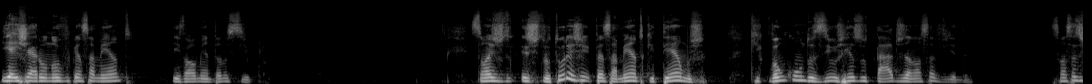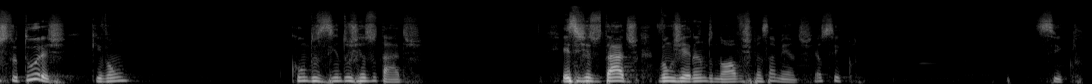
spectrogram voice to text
E aí gera um novo pensamento e vai aumentando o ciclo. São as estruturas de pensamento que temos que vão conduzir os resultados da nossa vida. São essas estruturas que vão conduzindo os resultados. Esses resultados vão gerando novos pensamentos. É o ciclo. Ciclo.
